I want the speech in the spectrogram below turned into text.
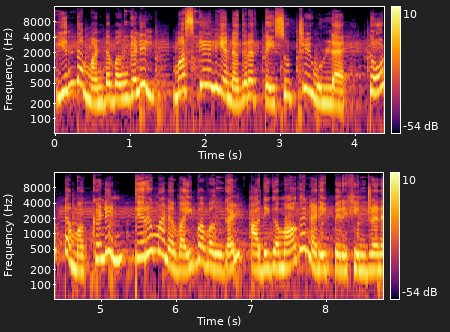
இந்த மண்டபங்களில் மஸ்கேலிய நகரத்தை சுற்றி உள்ள தோட்ட மக்களின் திருமண வைபவங்கள் அதிகமாக நடைபெறுகின்றன.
